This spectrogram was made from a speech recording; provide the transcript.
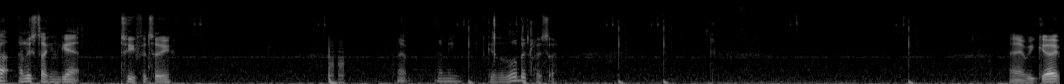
But at least I can get two for two. Nope, let me get a little bit closer. There we go.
